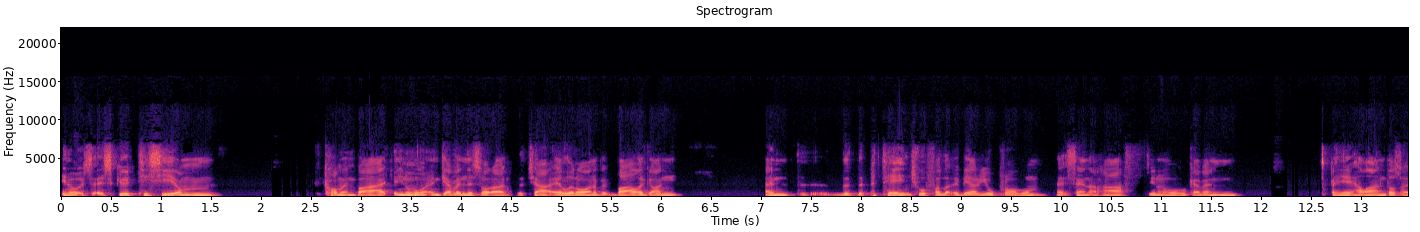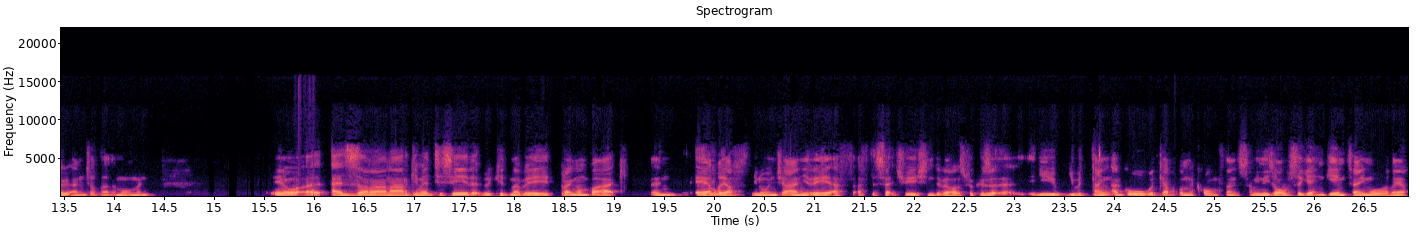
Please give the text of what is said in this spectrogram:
you know, it's it's good to see him coming back. You know, and given the sort of the chat earlier on about Balogun and the, the potential for that to be a real problem at centre half. You know, given uh, Helander's out injured at the moment. You know, is there an argument to say that we could maybe bring him back in earlier, you know, in January if, if the situation develops? Because uh, you you would think a goal would give him the confidence. I mean, he's obviously getting game time over there.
